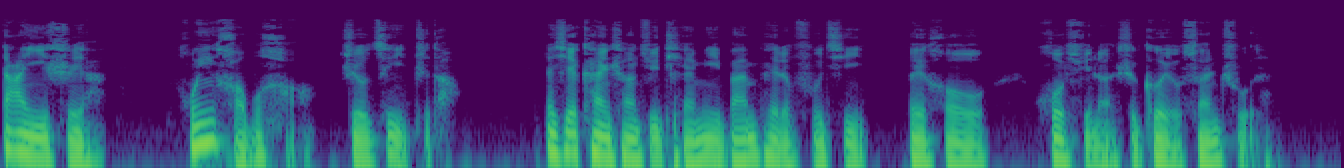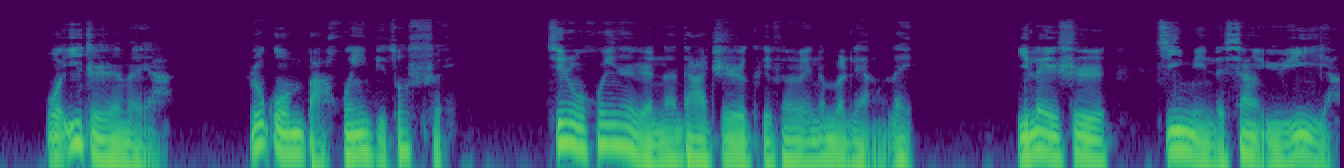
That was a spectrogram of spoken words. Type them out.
大意是呀，婚姻好不好，只有自己知道。那些看上去甜蜜般配的夫妻，背后或许呢是各有酸楚的。我一直认为啊，如果我们把婚姻比作水，进入婚姻的人呢，大致可以分为那么两类：一类是机敏的像鱼一样。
